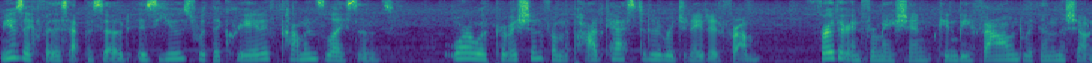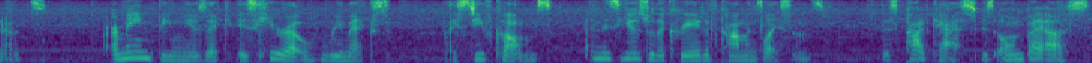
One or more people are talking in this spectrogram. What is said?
Music for this episode is used with a Creative Commons license or with permission from the podcast it originated from. Further information can be found within the show notes. Our main theme music is Hero Remix by Steve Combs and is used with a Creative Commons license. This podcast is owned by us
